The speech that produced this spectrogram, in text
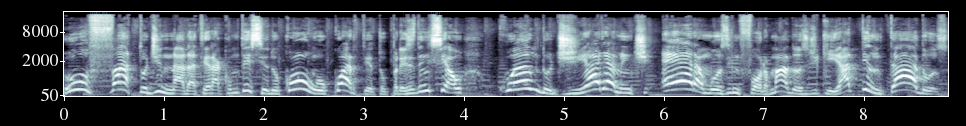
O fato de nada ter acontecido com o quarteto presidencial quando diariamente éramos informados de que atentados,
